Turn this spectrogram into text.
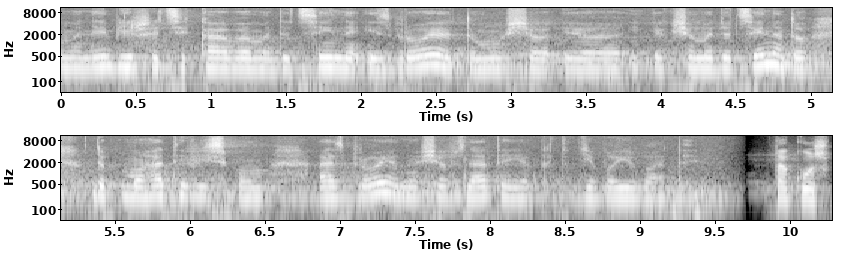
Мене більше цікава медицина і зброя, тому що е, якщо медицина, то допомагати військом, а зброя ну щоб знати, як тоді воювати. Також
